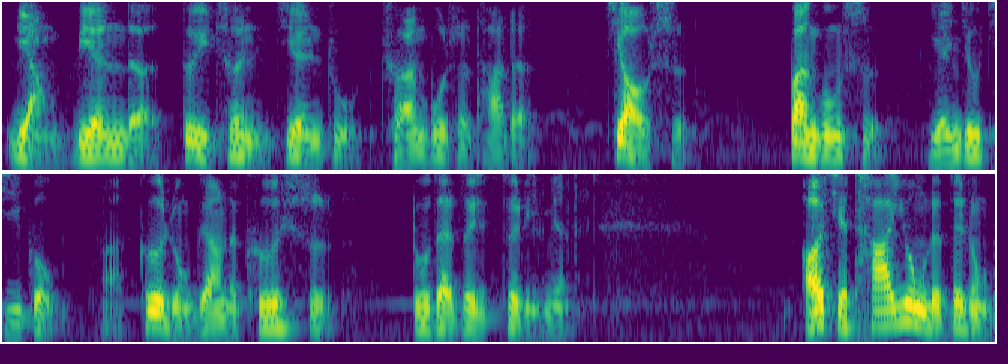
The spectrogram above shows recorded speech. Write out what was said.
两边的对称建筑全部是它的教室、办公室、研究机构啊，各种各样的科室都在这这里面。而且他用的这种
